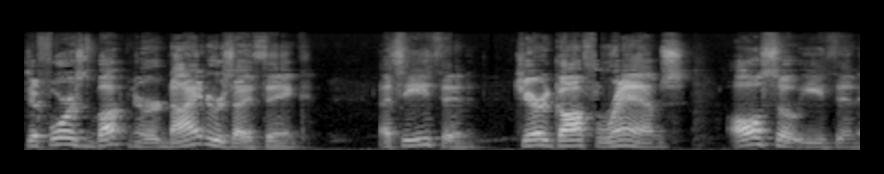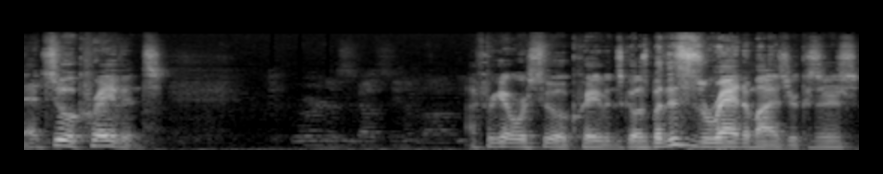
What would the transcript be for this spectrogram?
DeForest Buckner, Niners, I think. That's Ethan. Jared Goff, Rams. Also Ethan. And Sua Cravens. I forget where Sua Cravens goes, but this is a randomizer because there's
